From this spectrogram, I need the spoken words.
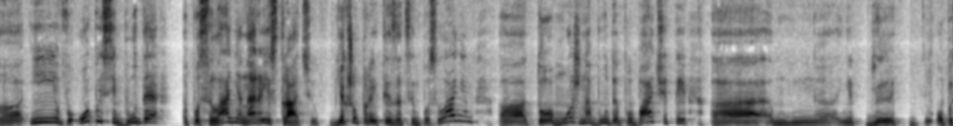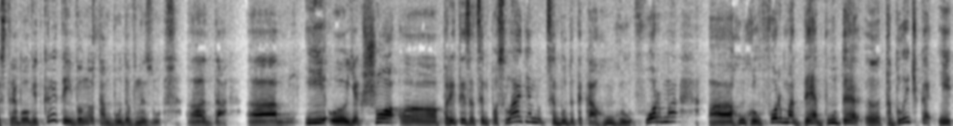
е, і в описі буде. Посилання на реєстрацію. Якщо перейти за цим посиланням, е, то можна буде побачити е, ні, опис треба відкрити, і воно там буде внизу. Да. І якщо перейти за цим посиланням, це буде така Google форма, Google форма, де буде табличка, і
